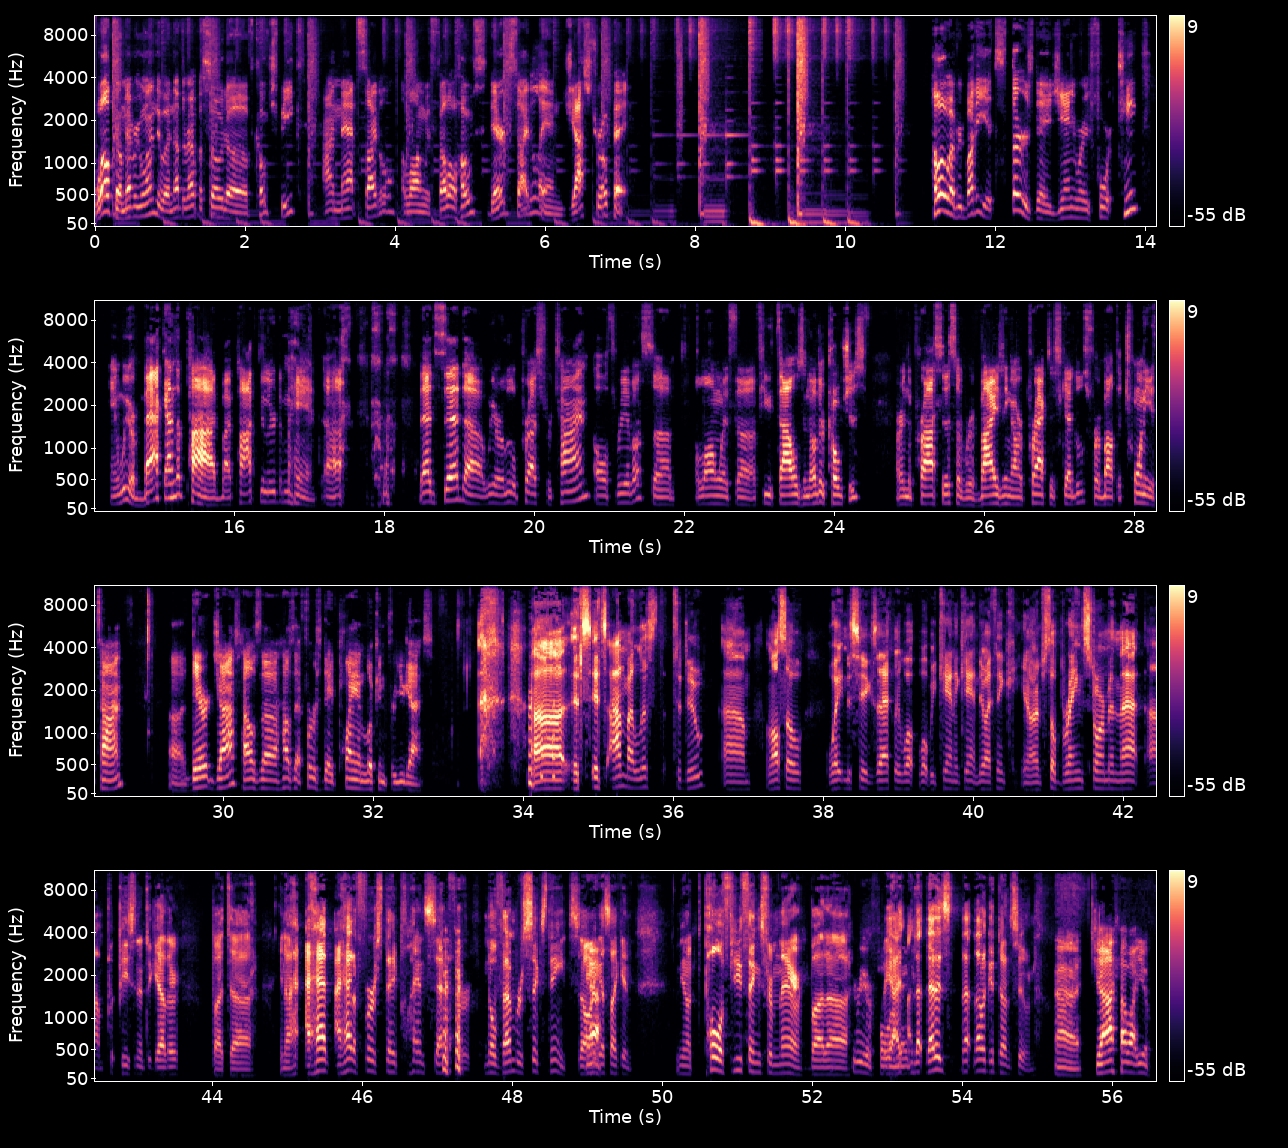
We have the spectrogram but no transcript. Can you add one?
Welcome, everyone, to another episode of Coach Speak. I'm Matt Seidel, along with fellow hosts Derek Seidel and Josh Trope. Hello, everybody. It's Thursday, January 14th, and we are back on the pod by popular demand. Uh, that said, uh, we are a little pressed for time. All three of us, uh, along with uh, a few thousand other coaches, are in the process of revising our practice schedules for about the 20th time. Uh, Derek, Josh, how's uh, how's that first day plan looking for you guys? uh, it's it's on my list to do. Um, I'm also waiting to see exactly what, what we can and can't do. I think you know I'm still brainstorming that, um, put piecing it together. But uh, you know, I had I had a first day plan set for November 16th, so yeah. I guess I can you know pull a few things from there. But uh, three or four. Yeah, I, that, that is that that'll get done soon. All right, Josh, how about you?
